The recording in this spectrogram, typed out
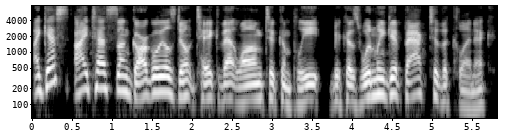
I guess eye tests on gargoyles don't take that long to complete because when we get back to the clinic,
